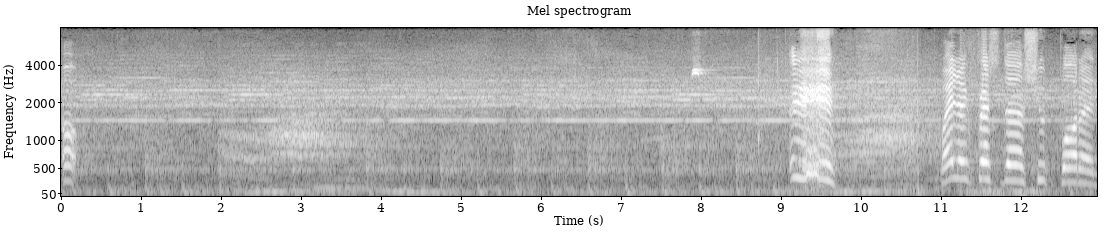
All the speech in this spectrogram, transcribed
Oh. Eh. Why did I press the shoot button?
